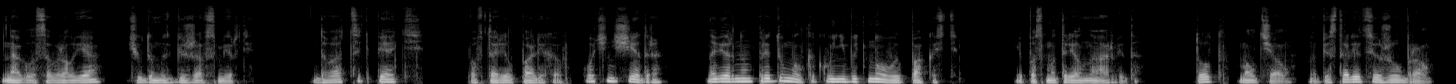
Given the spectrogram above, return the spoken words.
Нагло соврал я, чудом избежав смерти. Двадцать пять, повторил Палихов. Очень щедро. Наверное, он придумал какую-нибудь новую пакость. И посмотрел на Арвида. Тот молчал, но пистолет все же убрал.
